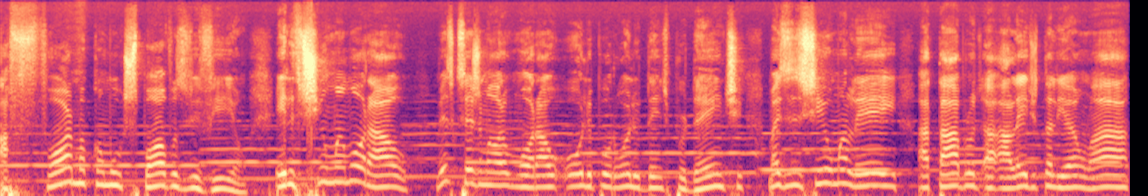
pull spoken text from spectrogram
a forma como os povos viviam. Eles tinham uma moral, mesmo que seja uma moral olho por olho, dente por dente, mas existia uma lei, a tábua, a, lei de Italião lá,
